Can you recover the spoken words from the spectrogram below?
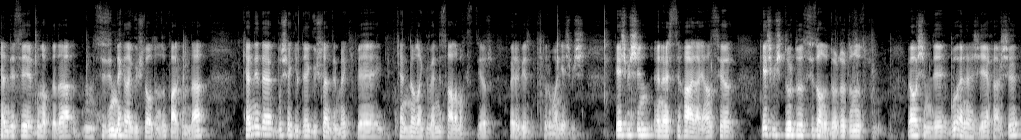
Kendisi bu noktada hmm, sizin ne kadar güçlü olduğunuzun farkında. Kendini de bu şekilde güçlendirmek ve kendine olan güvenini sağlamak istiyor. Öyle bir duruma geçmiş. Geçmişin enerjisi hala yansıyor. Geçmiş durdu, siz onu durdurdunuz ve o şimdi bu enerjiye karşı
